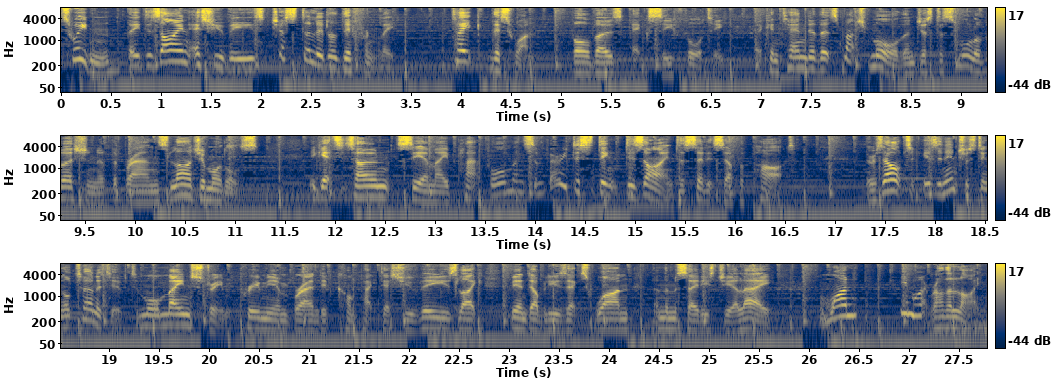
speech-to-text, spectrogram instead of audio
Sweden, they design SUVs just a little differently. Take this one, Volvo's XC40, a contender that's much more than just a smaller version of the brand's larger models. It gets its own CMA platform and some very distinct design to set itself apart. The result is an interesting alternative to more mainstream premium branded compact SUVs like BMW's X1 and the Mercedes GLA, and one you might rather like.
